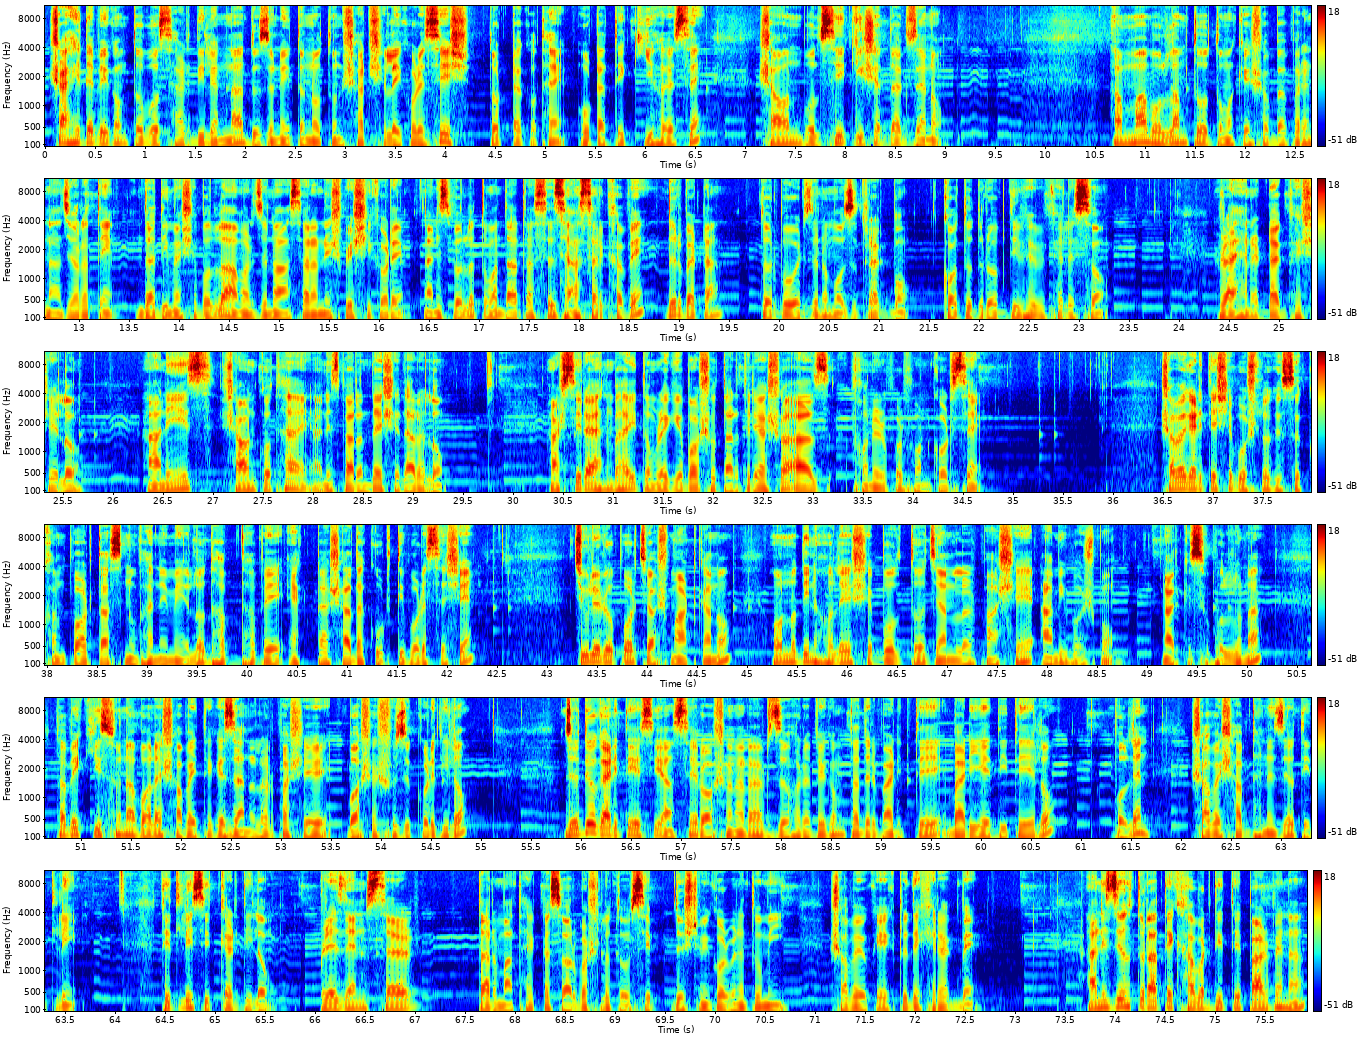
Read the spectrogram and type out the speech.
শাহিদা বেগম, তবুও ছাড় দিলেন না, দুজনেই তো নতুন শার্ট সেলাই করেছিস, তোরটা কোথায়? ওটাতে কি হয়েছে? শাওন বলছি, কিসের দাগ যেন? আম্মা, বললাম তো তোমাকে এসব ব্যাপারে না জড়াতে। দাদিমা এসে বলল, আমার জন্য আচার আনিস বেশি করে। আনিস বলল, তোমার দাঁত আছে যে আচার খাবে? দূর বেটা। তোর বউয়ের জন্য মজুত রাখব। কত দূর অবধি ভেবে ফেলেছ। রায়হানের ডাক ভেসে এলো। আনিস, শাওন কোথায়? আনিস বারান্দায় এসে দাঁড়াল। আসছি রায়হান ভাই, তোমরা গিয়ে বসো, তাড়াতাড়ি আসো, আজ ফোনের উপর ফোন করছে। সবাই গাড়িতে এসে বসল। কিছুক্ষণ পর তাসনুভা নেমে এলো। ধবধবে একটা সাদা কুর্তি পরেছে সে। চুলের ওপর চশমা আটকানো। অন্যদিন হলে সে বলতো, জানলার পাশে আমি বসবো। আর কিছু বলল না। তবে কিছু না বলে সবাই থেকে জানালার পাশে বসার সুযোগ করে দিল। যদিও গাড়িতে এসি আছে রসনারা আর জোহরা বেগম তাদের বাড়িতে বাড়িয়ে দিতে এলো। বললেন, সবাই সাবধানে যেও, তিতলি। তিতলি চিৎকার দিল। প্রেজেন্ট স্যার, তার মাথায় একটা চর বসালো তৌসিফ। দুষ্টুমি করবে না তুমি, সবাই ওকে একটু দেখে রাখবে। আনিস যেহেতু রাতে খাবার দিতে পারবে না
